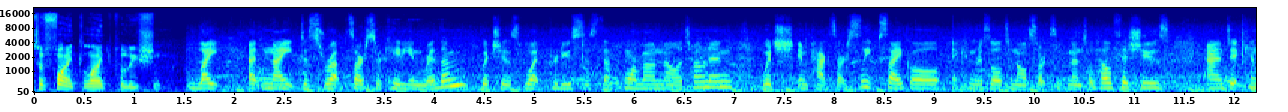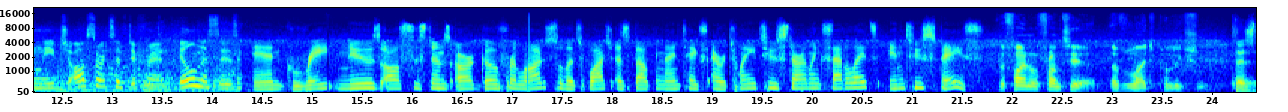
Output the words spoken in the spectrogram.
to fight light pollution. Light at night disrupts our circadian rhythm, which is what produces the hormone melatonin, which impacts our sleep cycle. It can result in all sorts of mental health issues, and it can lead to all sorts of different illnesses. And great news all systems are go for launch, so let's watch as Falcon 9 takes our 22 Starlink satellites into space. The final frontier of light pollution. There's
